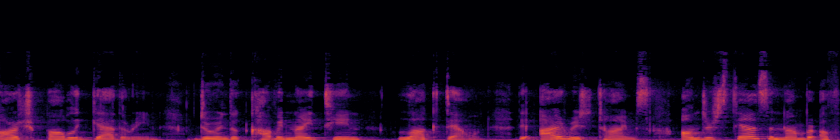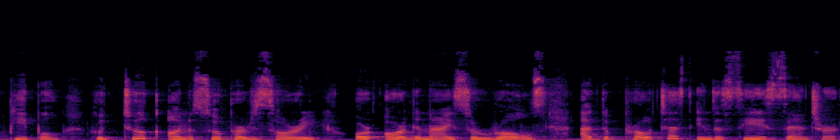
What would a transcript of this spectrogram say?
large public gathering during the COVID 19 lockdown. The Irish Times understands the number of people who took on supervisory or organizer roles at the protest in the city centre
